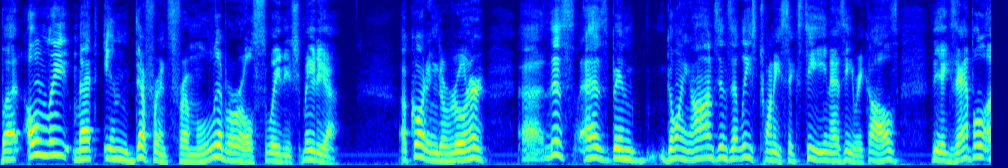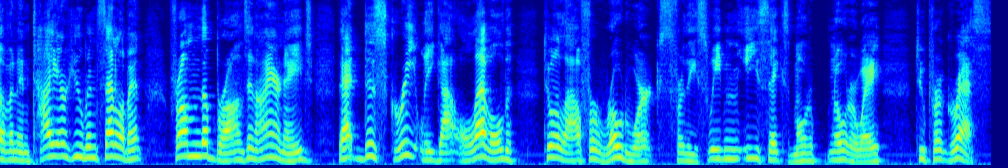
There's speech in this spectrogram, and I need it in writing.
but only met indifference from liberal Swedish media. According to Runer, uh, this has been going on since at least 2016, as he recalls. the example of an entire human settlement from the Bronze and Iron Age that discreetly got leveled to allow for roadworks for the Sweden E6 motor- motorway to progress.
